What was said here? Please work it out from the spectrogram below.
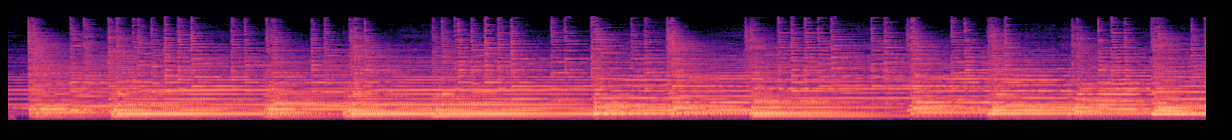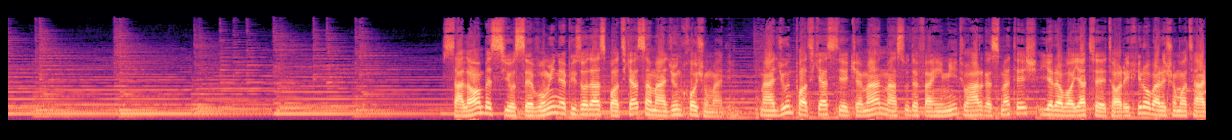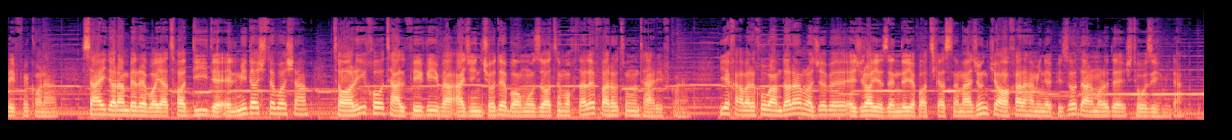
سلام به سی و سومین اپیزود از پادکست مجون خوش اومدین. مجون پادکستیه که من مسعود فهیمی تو هر قسمتش یه روایت تاریخی رو برای شما تعریف می‌کنم. سعی دارم به روایت ها دید علمی داشته باشم تاریخ و تلفیقی و عجین شده با موضوعات مختلف براتون تعریف کنم. یه خبر خوبم دارم راجع به اجرای زنده پادکست مجون که آخر همین اپیزود در موردش توضیح میدم.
